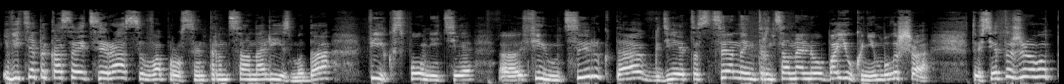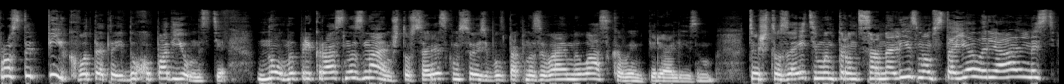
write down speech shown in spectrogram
И ведь это касается и расового вопроса, интернационализма. Да? Фиг, вспомните э, фильм «Цирк», да, где это сцена интернационального баюканья малыша. То есть это же вот просто пик вот этой духоподъемности. Но мы прекрасно знаем, что в Советском Союзе был так называемый ласковый империализм. То есть что за этим интернационализмом стояла реальность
